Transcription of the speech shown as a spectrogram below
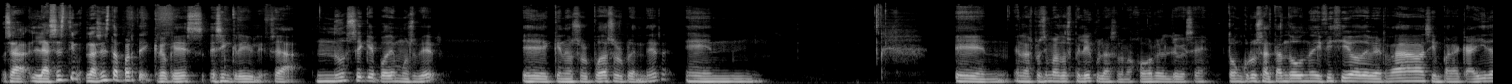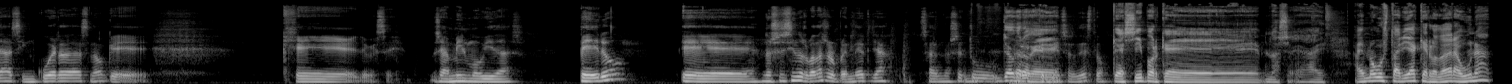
O sea, la, sexta parte creo que es, es, increíble. O sea, no sé qué podemos ver eh, que nos pueda sorprender en, en, las próximas dos películas, a lo mejor, yo que sé, Tom Cruise saltando un edificio de verdad, sin paracaídas, sin cuerdas, ¿no? Que, que, yo qué sé, o sea, mil movidas. Pero eh, no sé si nos van a sorprender ya. O sea, no sé tú Yo creo qué piensas de esto. que sí, porque, no sé, a, a mí me gustaría que rodara una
